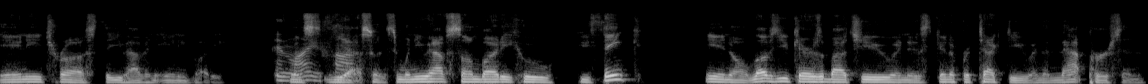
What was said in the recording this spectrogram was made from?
any trust that you have in anybody. In When life, huh? yes, and so when you have somebody who you think you know loves you, cares about you, and is going to protect you, and then that person,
